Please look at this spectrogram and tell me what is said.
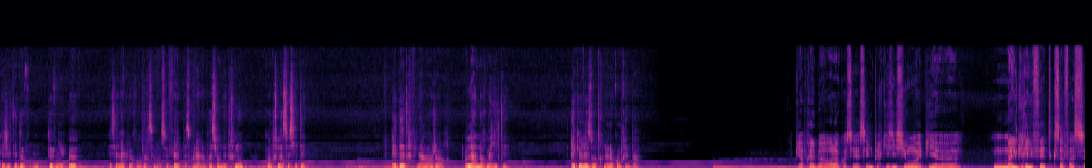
et j'étais devenue eux, et c'est là que le renversement se fait, parce qu'on a l'impression d'être nous contre la société, et d'être finalement genre la normalité, et que les autres ne nous comprennent pas. Puis après, ben voilà, quoi, c'est une perquisition. Et puis, euh, malgré le fait que ça fasse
